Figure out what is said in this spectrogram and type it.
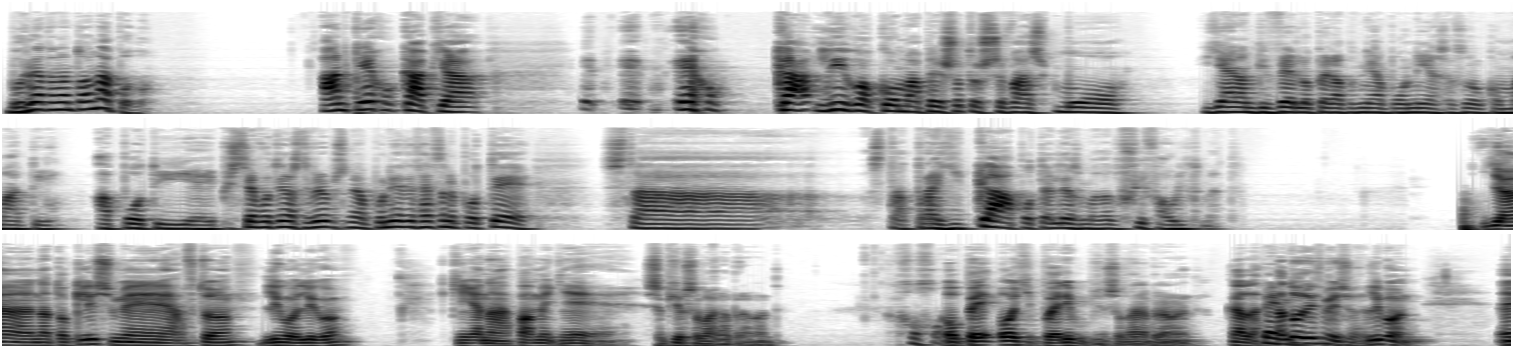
Μπορεί να ήταν το ανάποδο. Αν και έχω κάποια. Ε, ε, έχω λίγο ακόμα περισσότερο σεβασμό για έναν developer από την Ιαπωνία σε αυτό το κομμάτι από ότι πιστεύω ότι ένας developer στην Ιαπωνία δεν θα έφτανε ποτέ στα, στα τραγικά αποτελέσματα του FIFA Ultimate. Για να το κλείσουμε αυτό λίγο λίγο και για να πάμε και σε πιο σοβαρά πράγματα. Ο, όχι, περίπου πιο σοβαρά πράγματα. Καλά, περίπου. θα το ρυθμίσω. Λοιπόν, ε,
